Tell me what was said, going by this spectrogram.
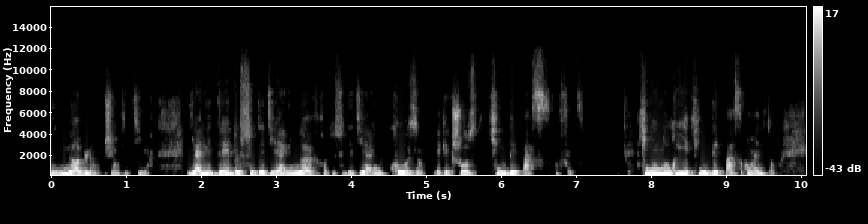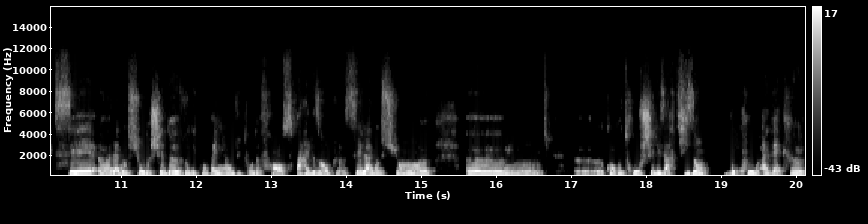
noble, j'ai envie de dire. Il y a l'idée de se dédier à une œuvre, de se dédier à une cause. Il y a quelque chose qui nous dépasse, en fait qui nous nourrit et qui nous dépasse en même temps. C'est euh, la notion de chef-d'œuvre des compagnons du Tour de France, par exemple. C'est la notion euh, euh, euh, qu'on retrouve chez les artisans beaucoup, avec euh,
